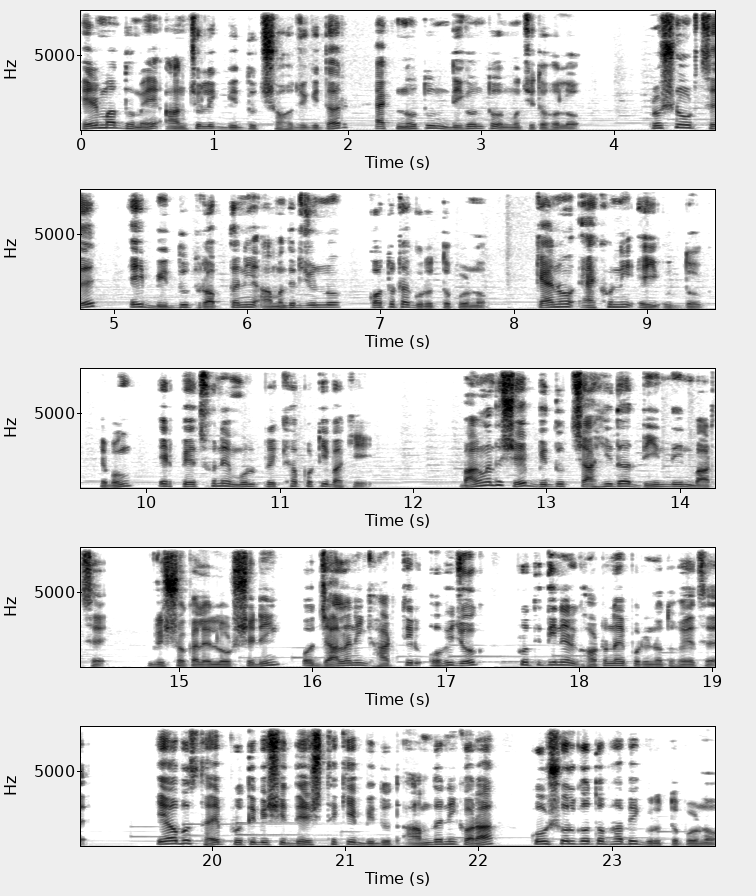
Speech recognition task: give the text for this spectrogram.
এর মাধ্যমে আঞ্চলিক বিদ্যুৎ সহযোগিতার এক নতুন দিগন্ত উন্মোচিত হল। প্রশ্ন উঠছে, এই বিদ্যুৎ রপ্তানি আমাদের জন্য কতটা গুরুত্বপূর্ণ? কেন এখনই এই উদ্যোগ? এবং এর পেছনে মূল প্রেক্ষাপটই বা কী? বাংলাদেশে বিদ্যুৎ চাহিদা দিন দিন বাড়ছে। গ্রীষ্মকালে লোডশেডিং ও জ্বালানি ঘাটতির অভিযোগ প্রতিদিনের ঘটনায় পরিণত হয়েছে। এ অবস্থায় প্রতিবেশী দেশ থেকে বিদ্যুৎ আমদানি করা কৌশলগতভাবে গুরুত্বপূর্ণ।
